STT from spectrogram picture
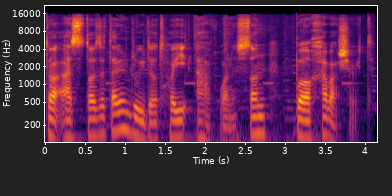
تا از تازه ترین رویدادهای افغانستان با خبر شوید.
